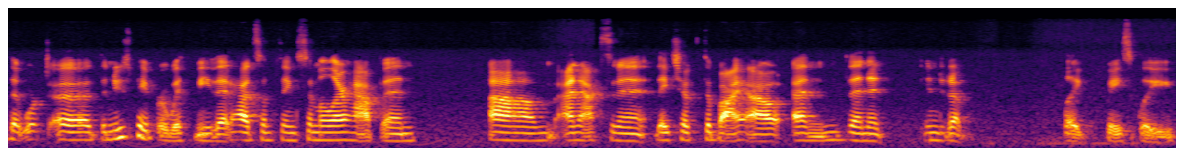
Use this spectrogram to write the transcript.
that worked uh, at the newspaper with me that had something similar happen um, an accident they took the buyout and then it ended up like basically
